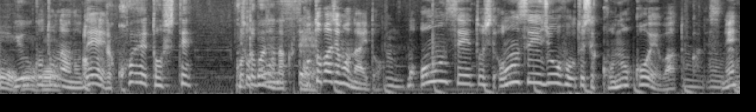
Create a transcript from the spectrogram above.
いうことなので声として言葉じゃなくて。言葉じゃもうないと、うん。もう音声として音声情報としてこの声はとかですね、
